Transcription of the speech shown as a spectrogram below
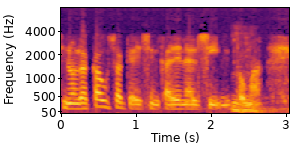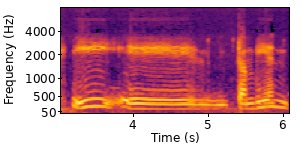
sino la causa que desencadena el síntoma. Y eh, también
